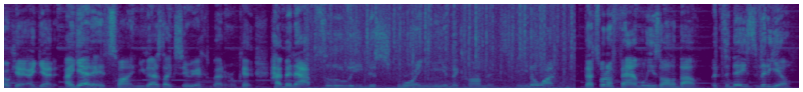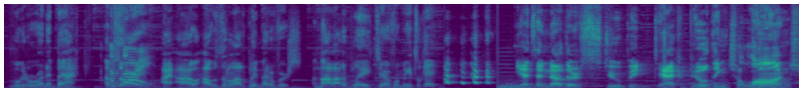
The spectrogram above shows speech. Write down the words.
Okay, I get it. I get it. It's fine. You guys like SeeReax better, okay? Have been absolutely destroying me in the comments. And you know what? That's what a family is all about. But today's video, we're gonna run it back. I'm, I'm sorry. sorry. I, I I wasn't allowed to play Metaverse. I'm not allowed to play Terraforming. It's okay. Yet another stupid deck building challenge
